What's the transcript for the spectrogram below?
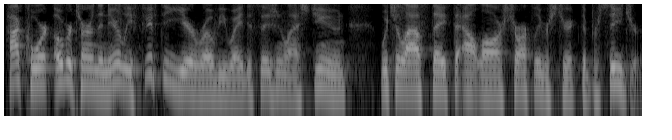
High Court overturned the nearly 50 year Roe v. Wade decision last June, which allows states to outlaw or sharply restrict the procedure.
